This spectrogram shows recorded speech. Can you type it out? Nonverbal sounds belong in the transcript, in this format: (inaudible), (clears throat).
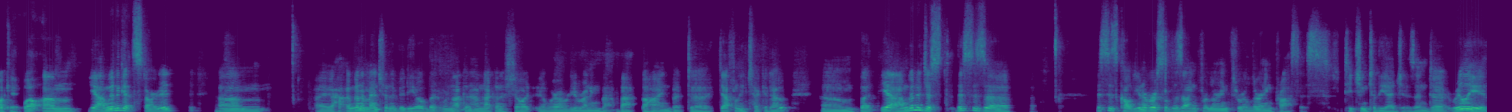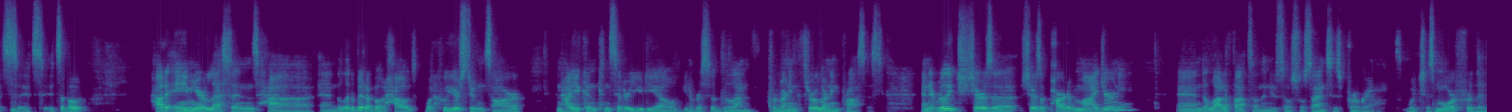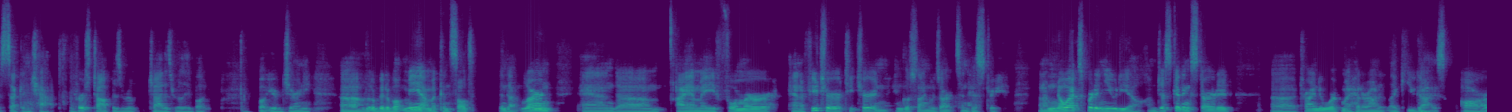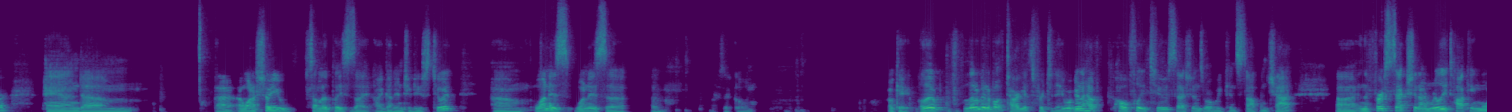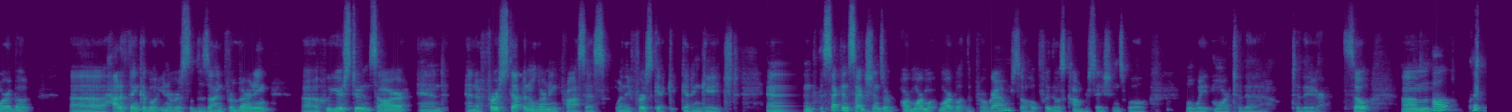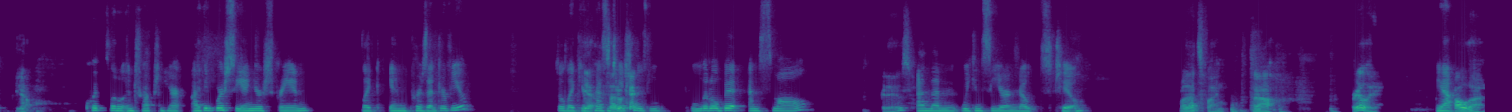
Okay, well, um, yeah, I'm gonna get started. Um, I, I'm gonna mention a video, but we're not gonna, I'm not gonna show it. you know, We're already running back, back behind, but uh, definitely check it out. Um, but yeah, I'm gonna just, this is a, this is called Universal Design for Learning through a Learning Process, Teaching to the Edges. And uh, really it's, it's, it's about how to aim your lessons, how, and a little bit about how, what, who your students are, and how you can consider UDL, Universal Design for Learning through a learning process. And it really shares a, shares a part of my journey and a lot of thoughts on the new social sciences program, which is more for the second chat. The first top is chat is really about, about your journey. Uh, a little bit about me, I'm a consultant at Learn, and um, I am a former and a future teacher in English language arts and history. And I'm no expert in UDL. I'm just getting started, uh, trying to work my head around it like you guys are. And um, uh, I want to show you some of the places I, I got introduced to it. Um, one is one is uh, um, where's it going? Okay, a little, a little bit about targets for today. We're going to have hopefully two sessions where we can stop and chat. Uh, in the first section, I'm really talking more about uh, how to think about universal design for learning, uh, who your students are, and and a first step in a learning process when they first get get engaged. And the second sections are, are more more about the program. So hopefully those conversations will will wait more to the to there. So um, Paul, quick, yeah. quick little interruption here. I think we're seeing your screen like in presenter view. So like your Yeah, is presentation okay? is a little bit and small, It is. and then we can see your notes too. Well, that's fine. Oh, really? Yeah, Hold on.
